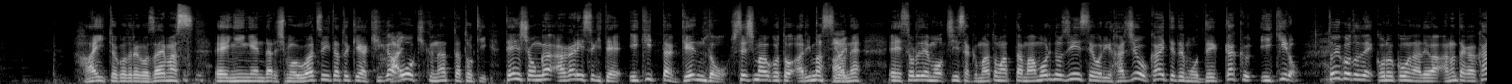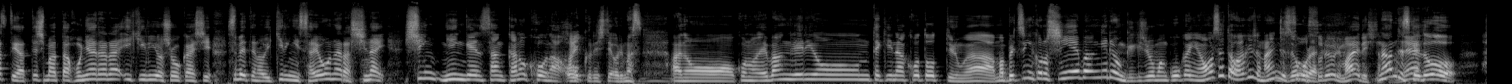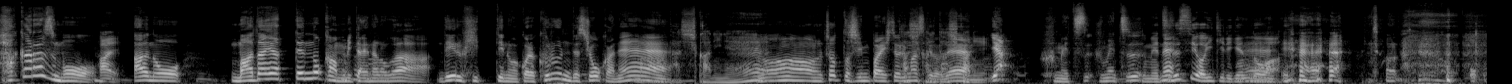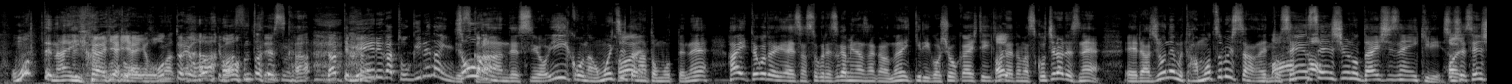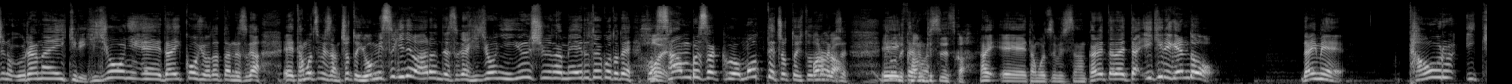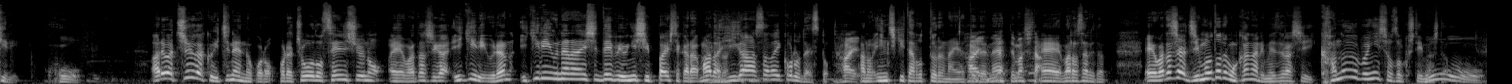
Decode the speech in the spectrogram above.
はいということでございます、えー人間誰しも浮ついた時や気が大きくなった時、テンションが上がりすぎて生きった言動をしてしまうことありますよね、はい。えーそれでも小さくまとまった守りの人生より恥をかいてでもでっかく生きろ、ということでこのコーナーではあなたがかつてやってしまったほにゃらら生きりを紹介し全ての生きりにさようならしない新人間参加のコーナーをお送りしております、あのーこのエヴァンゲリオン的なことっていうのが、まあ、別にこの新エヴァンゲリオン劇場版公開に合わせたわけじゃないんですよこれ。そうそれより前でしたね。なんですけど図らずも、はい。あのまだやってんの感みたいなのが出る日っていうのはこれは来るんでしょうかまねあ、確かにね。うんちょっと心配しておりますけどね。いや不滅不滅。不滅ですよ、イキリ言動は、ね 思ってないいやいやいやいや本当に思ってますですか？だってメールが途切れないんですそうからなんですよ。いいコーナー思いついたなと思ってね。はい、ということで、えー早速ですが皆さんからのね一気にご紹介していきたいと思います、こちらですね、えーラジオネームたもつぶしさん、えっと先々週の大自然いきりそして先週の占いいきり非常に、えー大好評だったんですが、えー、たもつぶしさんちょっと読みすぎではあるんですが非常に優秀なメールということで、この3部作を持ってちょっと一段落あらら今日で完結ですか？はい、えー、たもつぶしさんからいただいたいきり言動題名タオルいきり。ほう。あれは中学1年の頃。これはちょうど先週の、えー私がイキリ占い師デビューに失敗してからまだ日が浅い頃ですと、はい。あのインチキタロット占いやっててね、はいやってました。えーばらされた、えー私は地元でもかなり珍しいカヌー部に所属していました。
